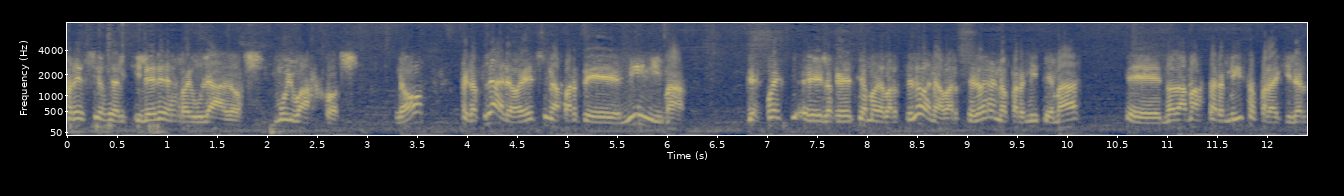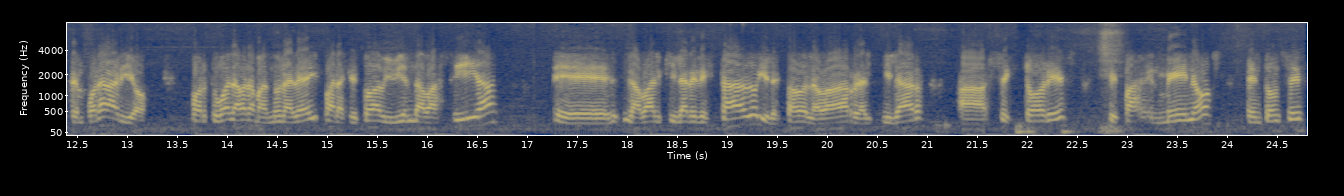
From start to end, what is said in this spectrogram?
precios de alquileres regulados, muy bajos, ¿no? Pero claro, es una parte mínima. Después, eh, lo que decíamos de Barcelona, Barcelona no permite más, eh, no da más permisos para alquiler temporario. Portugal ahora mandó una ley para que toda vivienda vacía eh, la va a alquilar el Estado y el Estado la va a realquilar a sectores que paguen menos. Entonces,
